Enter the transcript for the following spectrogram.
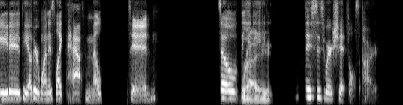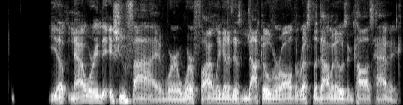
the other one is like half melted. So right. this is where shit falls apart. Yep. Now we're into issue five, where we're finally gonna just knock over all the rest of the dominoes and cause havoc.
